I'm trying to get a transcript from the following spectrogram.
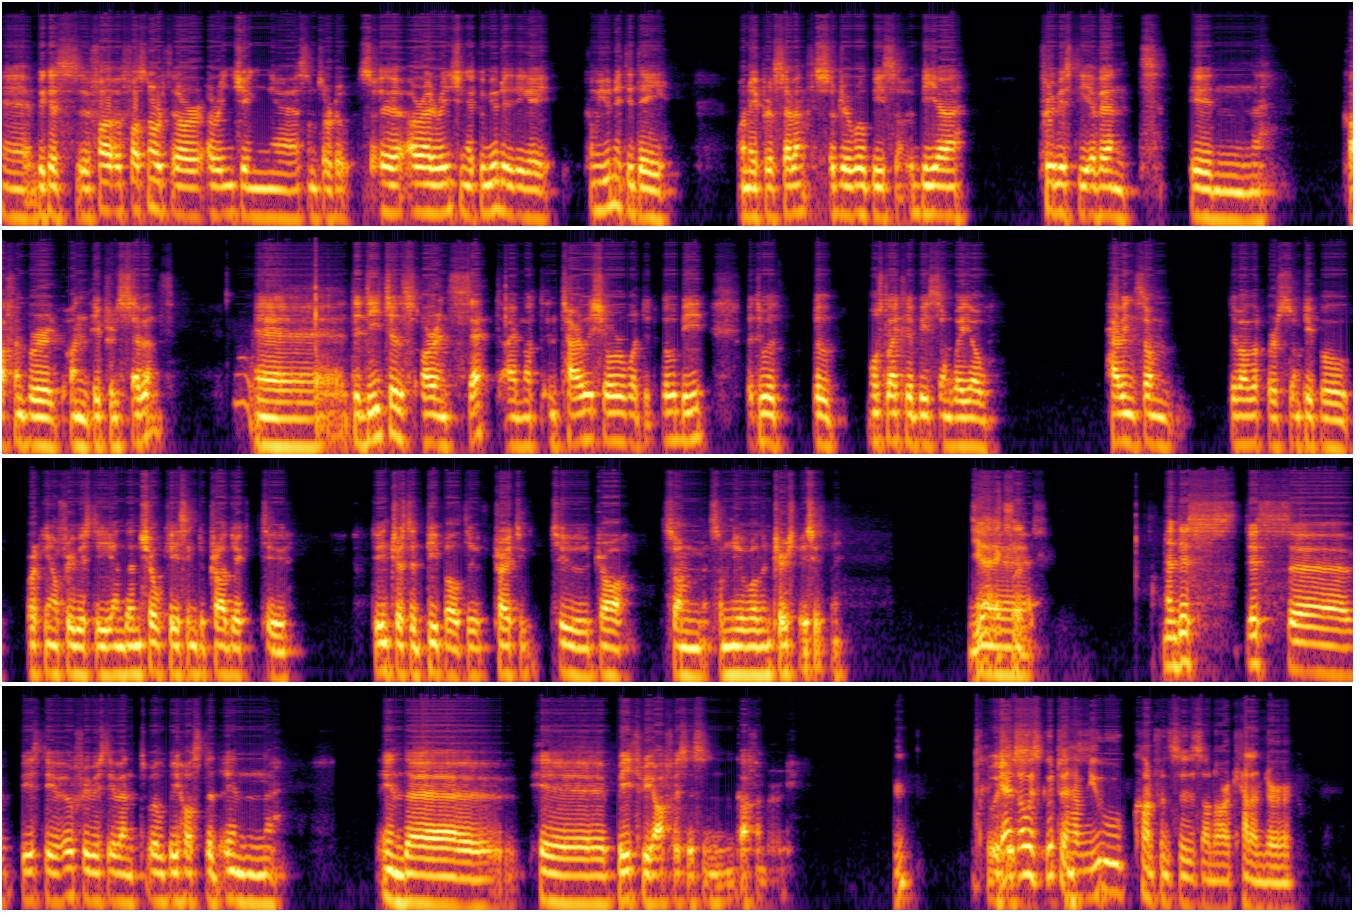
uh, because FOSS North are arranging uh, some sort of, uh, are arranging a community day, community day on April 7th. So there will be, be a FreeBSD event in Gothenburg on April 7th. Uh, the details aren't set. I'm not entirely sure what it will be, but it will, will most likely be some way of having some developers, some people working on FreeBSD, and then showcasing the project to to interested people to try to to draw some some new volunteers, basically. Yeah, uh, excellent. And this this uh, BSD FreeBSD event will be hosted in in the uh, B3 offices in Gothenburg. Hmm. Yeah, it's always good to have new conferences on our calendar.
